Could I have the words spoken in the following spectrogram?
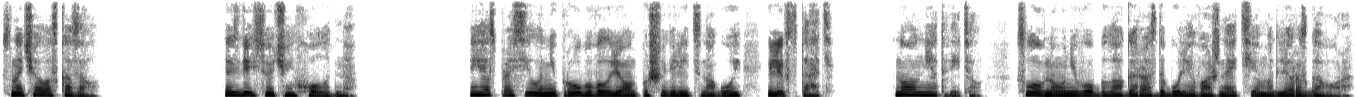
Сначала сказал. «Здесь очень холодно». Я спросила, не пробовал ли он пошевелить ногой или встать. Но он не ответил, словно у него была гораздо более важная тема для разговора.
